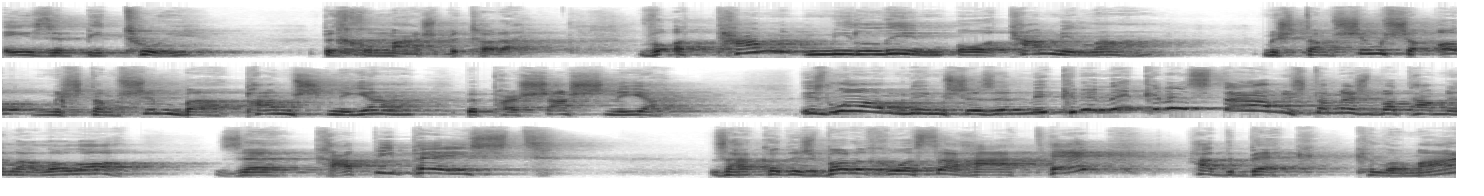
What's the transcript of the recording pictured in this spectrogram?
איזה ביטוי בחומש, בתורה, ואותם מילים או אותה מילה משתמשים שעוד משתמשים בה פעם שנייה בפרשה שנייה. אז לא אומרים שזה מקרה מקרה סתם משתמש באותה מילה, לא לא, זה copy paste, זה הקדוש ברוך הוא עשה העתק הדבק, כלומר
